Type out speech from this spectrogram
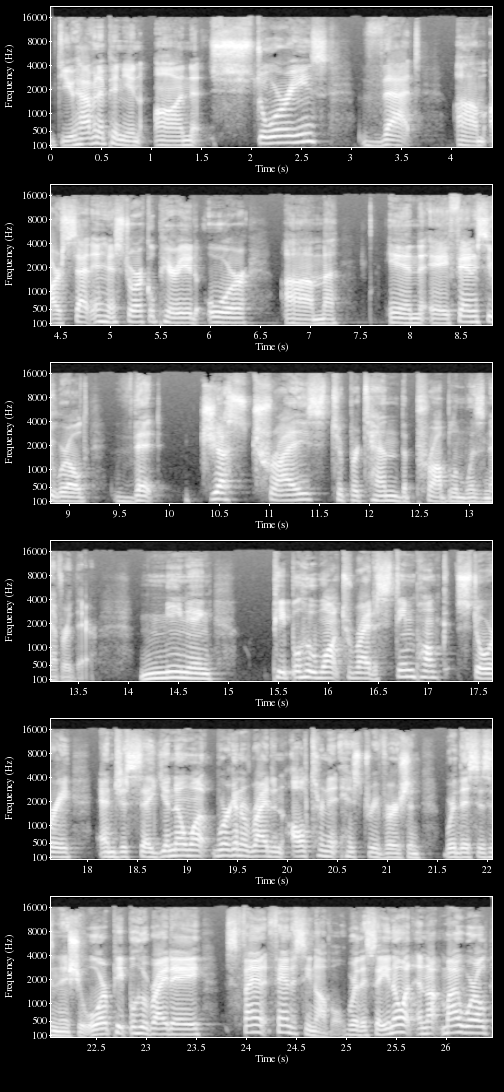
do? You have an opinion on stories that um, are set in a historical period or um, in a fantasy world that just tries to pretend the problem was never there? Meaning, people who want to write a steampunk story and just say, you know what, we're going to write an alternate history version where this is an issue. Or people who write a fantasy novel where they say, you know what, in my world,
